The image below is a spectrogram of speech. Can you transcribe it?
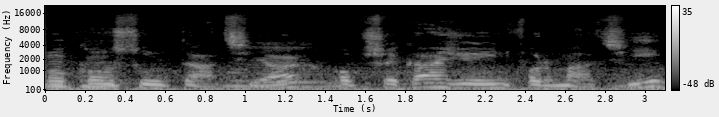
o Mhm. konsultacjach, o przekazie informacji,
